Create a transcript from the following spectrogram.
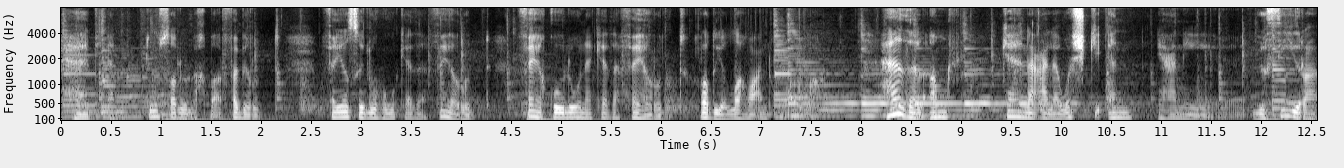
هادئا. توصل الأخبار فبرد. فيصله كذا فيرد. فيقولون كذا فيرد. رضي الله عنه وارضاه هذا الأمر كان على وشك أن يعني يثير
